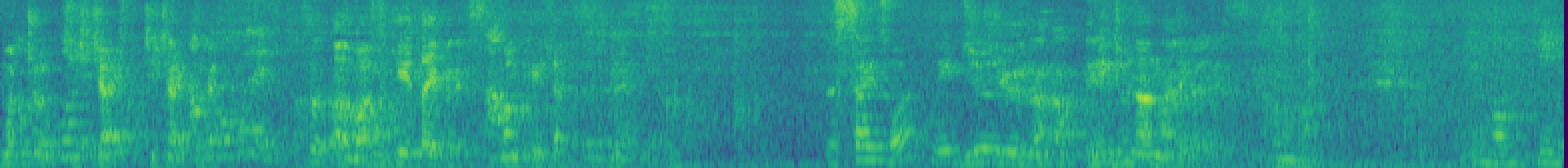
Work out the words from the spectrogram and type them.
もうちょっとちっちゃいちっちゃいこれあここですかそうあ 1K タイプです 1K タイプですね The size what? 27.7 27ぐらいですでも大きいね、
